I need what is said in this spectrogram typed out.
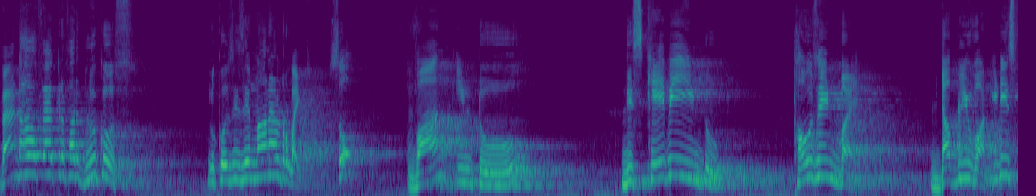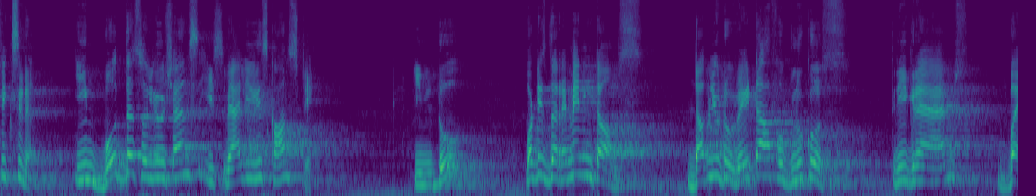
Van der Hoff factor for glucose. Glucose is a non-electrolyte. So 1 into this Kb into 1000 by W1. It is fixed. In both the solutions, its value is constant. Into what is the remaining terms? W2 weight of glucose 3 grams by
